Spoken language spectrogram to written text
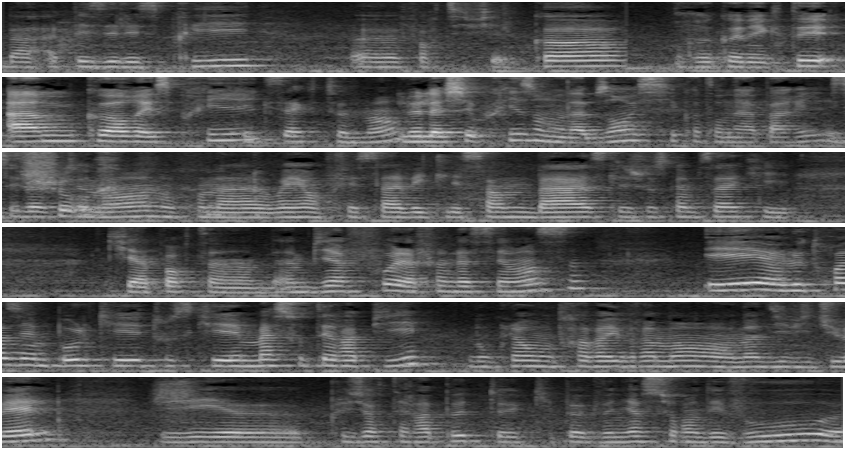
bah, apaiser l'esprit, fortifier le corps. Reconnecter âme, corps, esprit. Exactement. Le lâcher prise, on en a besoin aussi quand on est à Paris. C'est chaud. Exactement. Donc on a, ouais, on fait ça avec les sound les choses comme ça qui, qui apportent un, un bien fou à la fin de la séance. Et euh, le troisième pôle qui est tout ce qui est massothérapie. Donc là, on travaille vraiment en individuel. J'ai euh, plusieurs thérapeutes qui peuvent venir sur rendez-vous, euh,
